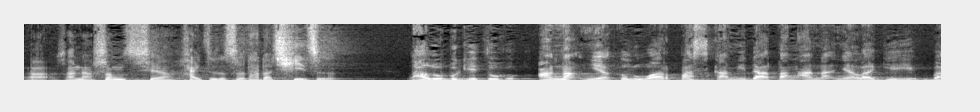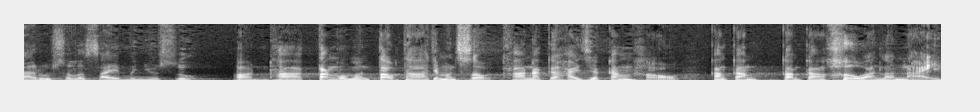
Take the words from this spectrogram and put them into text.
啊，想想生下孩子的是他的妻子， Lalu begitu anaknya keluar, pas kami datang anaknya lagi baru selesai menyusu. 啊，他当我们到他家门的时候，他那个孩子刚好刚刚刚刚喝完了奶，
